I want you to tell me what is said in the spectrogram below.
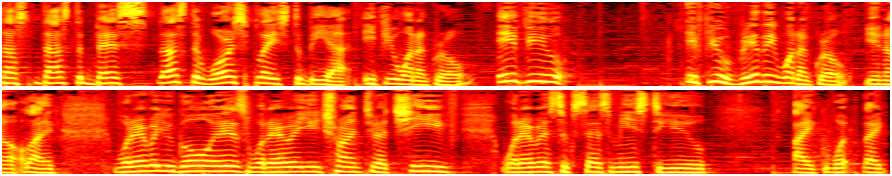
that's, that's the best, that's the worst place to be at if you want to grow. If you, if you really want to grow, you know, like whatever your goal is, whatever you're trying to achieve, whatever success means to you, like what, like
